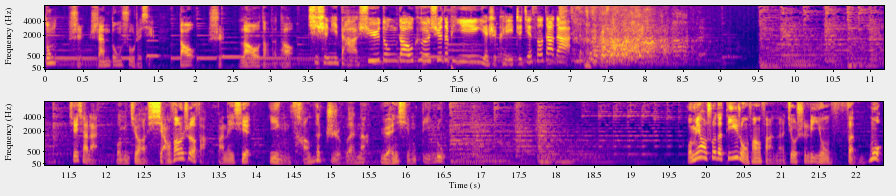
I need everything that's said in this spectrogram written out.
东是山东竖着写，刀是唠叨的刀。其实你打“旭东刀科学”的拼音也是可以直接搜到的。接下来我们就要想方设法把那些隐藏的指纹呐、原形毕露。我们要说的第一种方法呢，就是利用粉末。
